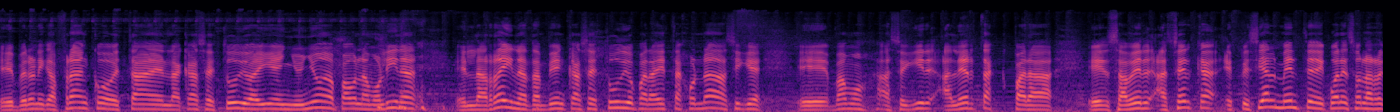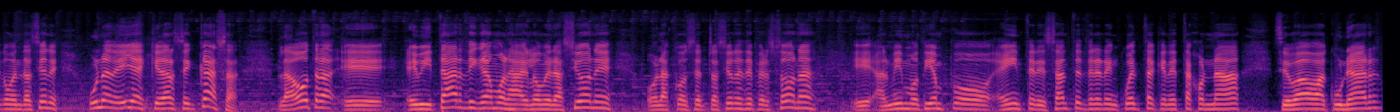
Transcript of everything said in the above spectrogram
Eh, Verónica Franco está en la casa estudio ahí en Ñuñoa, Paula Molina en La Reina también casa estudio para esta jornada, así que eh, vamos a seguir alertas para eh, saber acerca especialmente de cuáles son las recomendaciones. Una de ellas es quedarse en casa, la otra evitar, digamos, las aglomeraciones o las concentraciones de personas. Al mismo tiempo es interesante tener en cuenta que en esta jornada se va a vacunar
